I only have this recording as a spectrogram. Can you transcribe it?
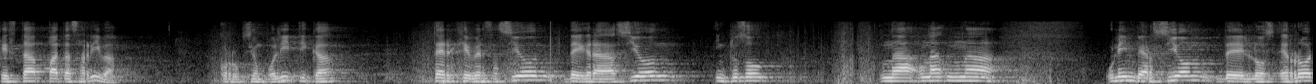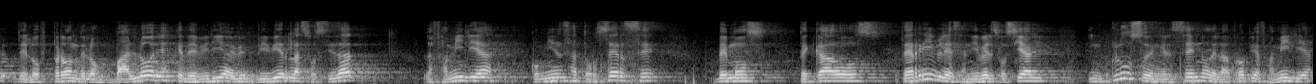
que está patas arriba. Corrupción política, tergiversación, degradación, incluso una, una, una, inversión de los errores, de los, perdón, de los valores que debería vivir la sociedad. La familia comienza a torcerse, vemos pecados terribles a nivel social, incluso en el seno de la propia familia.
